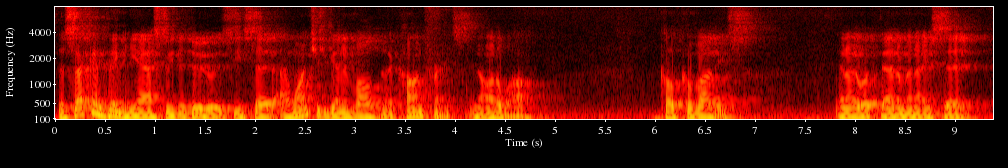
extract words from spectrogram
The second thing he asked me to do is he said, I want you to get involved in a conference in Ottawa called Quo Vadis. And I looked at him and I said,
